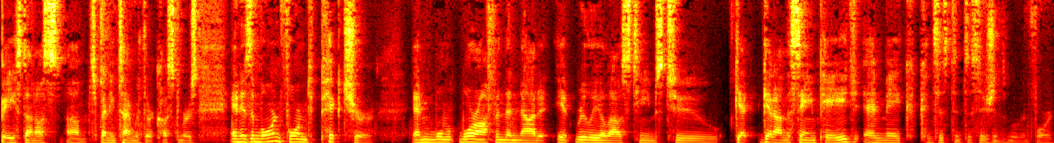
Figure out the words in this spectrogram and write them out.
based on us um, spending time with their customers and is a more informed picture and more, often than not, it, it really allows teams to get, get on the same page and make consistent decisions moving forward.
